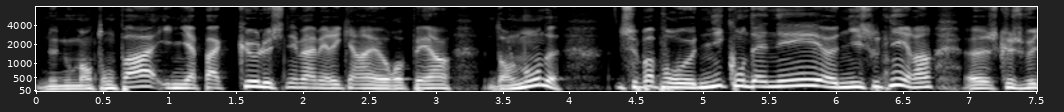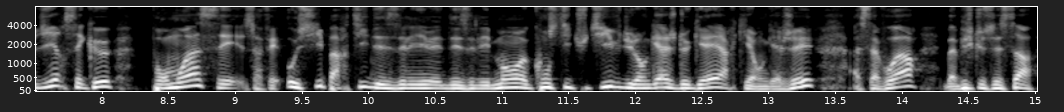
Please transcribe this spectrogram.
ne nous mentons pas, il n'y a pas que le cinéma américain et européen dans le monde. C'est pas pour euh, ni condamner euh, ni soutenir. Hein. Euh, ce que je veux dire, c'est que pour moi, c'est ça fait aussi partie des, des éléments constitutifs du langage de guerre qui est engagé, à savoir, bah, puisque c'est ça,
